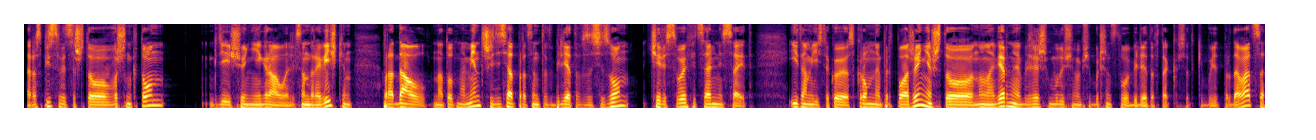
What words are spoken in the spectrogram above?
Расписывается, что Вашингтон где еще не играл Александр Овечкин, продал на тот момент 60% билетов за сезон через свой официальный сайт. И там есть такое скромное предположение, что, ну, наверное, в ближайшем будущем вообще большинство билетов так все-таки будет продаваться.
